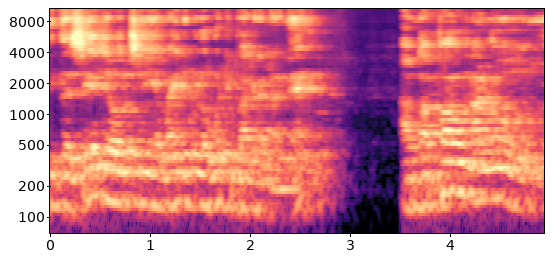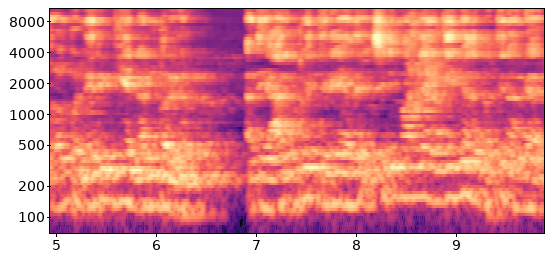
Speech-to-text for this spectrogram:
இந்த ஸ்டேஜை வச்சு என் மைண்டுக்குள்ளே ஓட்டி பார்க்குறேன் நான். அவங்க அப்பாவும் நானும் ரொம்ப நெருங்கிய நண்பர்கள். அது யாருக்குமே தெரியாது. சினிமாவில் எங்கேயுமே அதை பற்றி நாங்கள்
